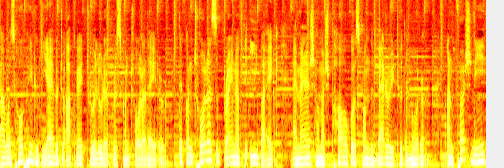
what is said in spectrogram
I was hoping to be able to upgrade to a ludicrous controller later. The controller is the brain of the e-bike and manage how much power goes from the battery to the motor. Unfortunately,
